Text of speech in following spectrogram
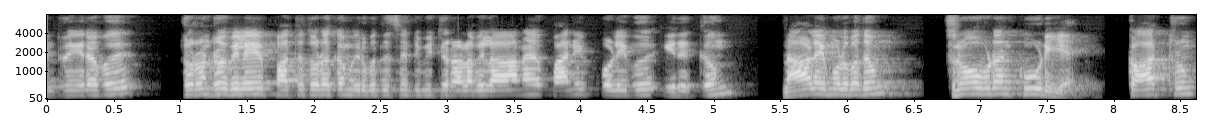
இன்று இரவு டொரண்டோவிலே பத்து தொடக்கம் இருபது சென்டிமீட்டர் அளவிலான பனிப்பொழிவு இருக்கும். நாளை முழுவதும் ஸ்னோவுடன் கூடிய காற்றும்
